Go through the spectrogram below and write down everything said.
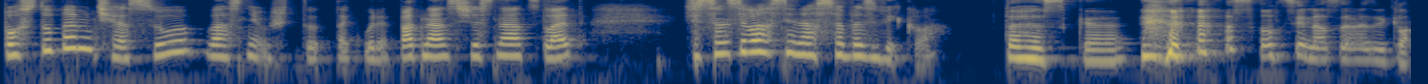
postupem času, vlastně už to tak bude 15-16 let, že jsem si vlastně na sebe zvykla. To je hezké. jsem si na sebe zvykla.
